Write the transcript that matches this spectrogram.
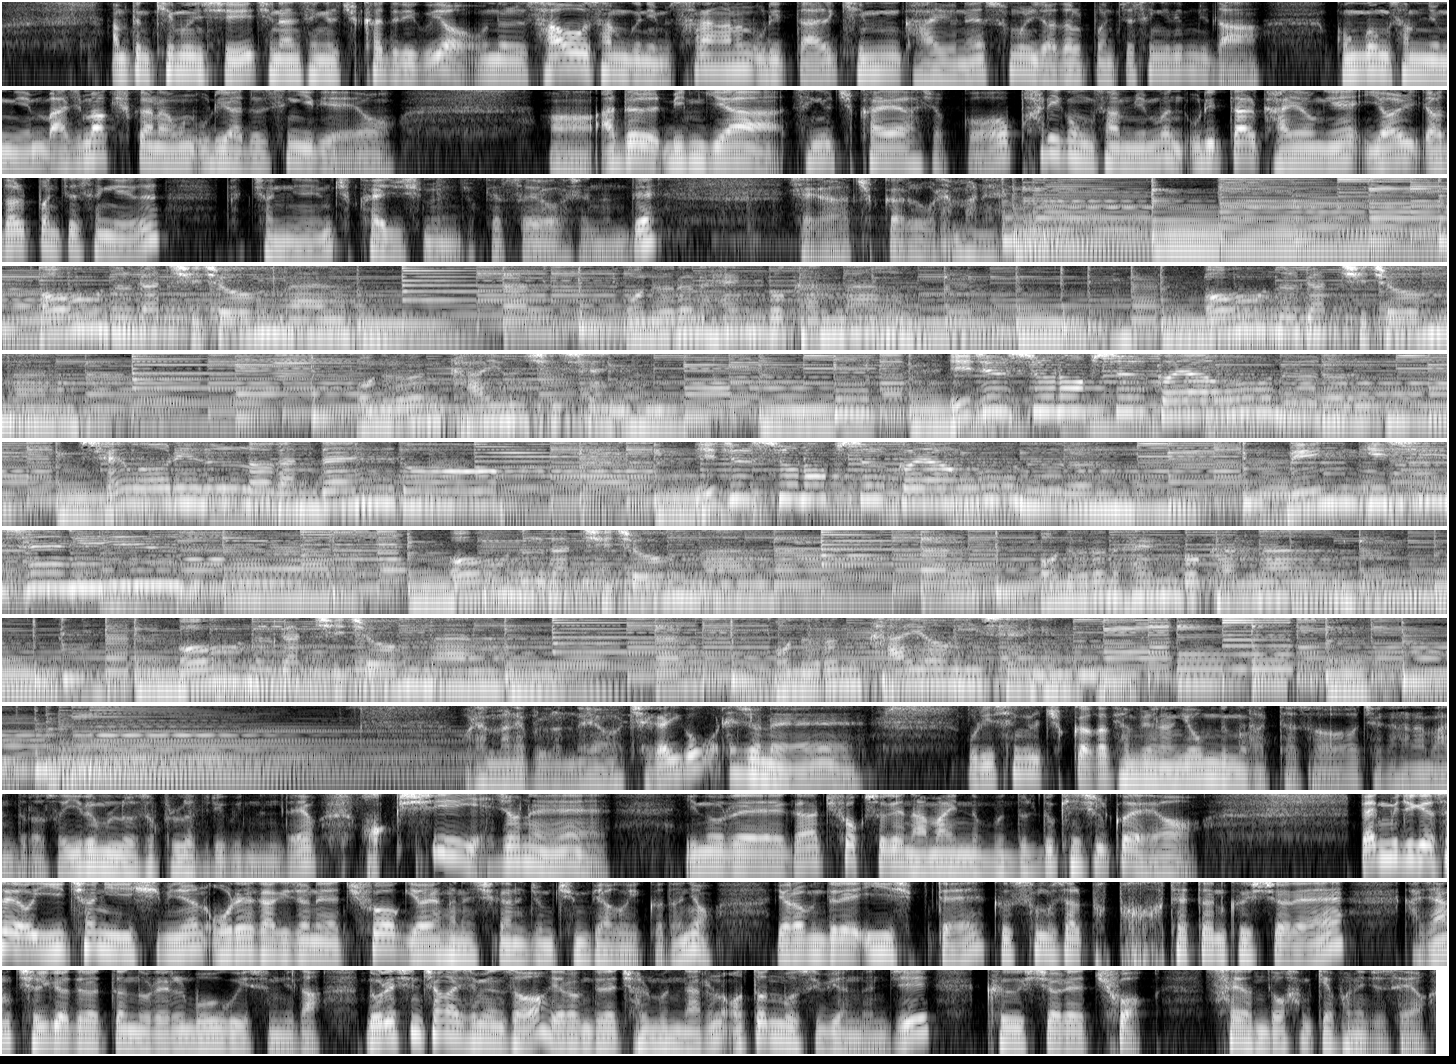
아무튼 김은 씨 지난 생일 축하드리고요. 오늘 4539님 사랑하는 우리 딸 김가윤의 28번째 생일입니다. 0036님 마지막 휴가 나온 우리 아들 생일이에요. 어, 아들 민기야 생일 축하해 하셨고 8203님은 우리 딸 가영의 18번째 생일 백천님 축하해 주시면 좋겠어요 하셨는데 제가 축가를 오랜만에. 오늘같이 좋은 날 오늘은 행복한 날 오늘같이 좋은 날 오늘은 가윤 씨 생일 잊을 순 없을 거야 오늘은. 세월이 흘러간대도 잊을 순 없을 거야 오늘은. 민기 씨 생일 오늘같이 좋은 날. 오늘은 행복한 날. 오늘같이 좋은 날 오늘은 가영이 생일 오랜만에 불렀네요 제가 이거 오래전에 우리 생일 축가가 변변한 게 없는 것 같아서 제가 하나 만들어서 이름을 넣어서 불러드리고 있는데요. 혹시 예전에 이 노래가 추억 속에 남아있는 분들도 계실 거예요. 백뮤직에서요, 2022년 올해 가기 전에 추억 여행하는 시간을 좀 준비하고 있거든요. 여러분들의 20대, 그 20살 풋풋했던 그 시절에 가장 즐겨 들었던 노래를 모으고 있습니다. 노래 신청하시면서 여러분들의 젊은 날은 어떤 모습이었는지 그 시절의 추억, 사연도 함께 보내주세요.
